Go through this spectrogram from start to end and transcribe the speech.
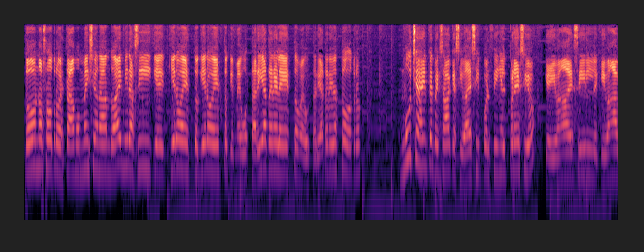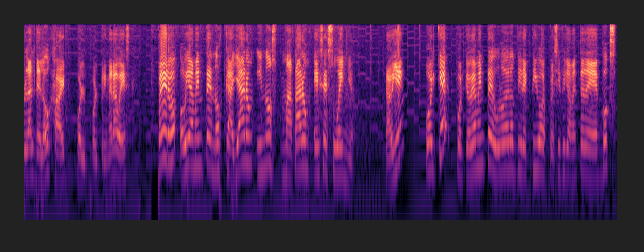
Todos nosotros estábamos mencionando, ay mira sí, que quiero esto, quiero esto, que me gustaría tener esto, me gustaría tener esto otro. Mucha gente pensaba que se iba a decir por fin el precio, que iban a decir, que iban a hablar de Lockhart por, por primera vez. Pero obviamente nos callaron y nos mataron ese sueño. ¿Está bien? ¿Por qué? Porque obviamente uno de los directivos específicamente de Xbox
